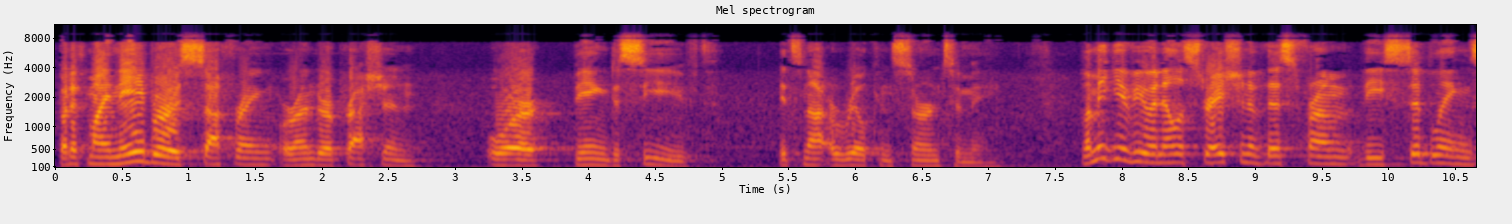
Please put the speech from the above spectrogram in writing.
But if my neighbor is suffering or under oppression or being deceived, it's not a real concern to me. Let me give you an illustration of this from the siblings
